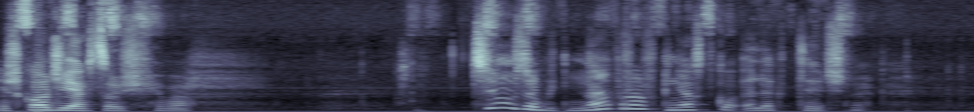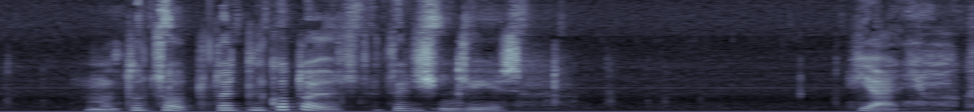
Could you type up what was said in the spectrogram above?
Nie szkodzi jak coś chyba. Mam zrobić? Napraw gniazdko elektryczne. No to co? Tutaj tylko to jest. Tutaj gdzieś indziej jest. Ja nie mogę.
